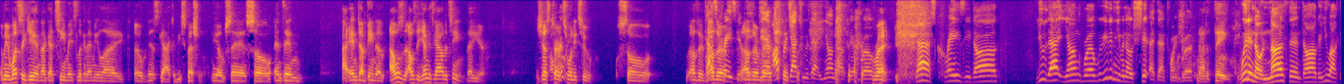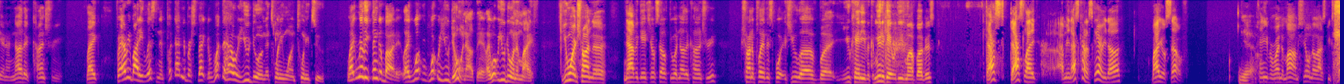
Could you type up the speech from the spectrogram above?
I mean, once again, I got teammates looking at me like, oh, this guy could be special. You know what I'm saying? So, and then I end up being a, I was, I was the youngest guy on the team that year. Just Oh, turned really? 22. So, other, That's other, crazy. the other Damn, I forgot you was that young out there, bro. right? That's crazy, dog. You that young, bro. We didn't even know shit at that point, bro. Not a thing. We didn't know nothing, dog, and you out there in another country. Like, for everybody listening, put that into perspective. What the hell were you doing at 21, 22? Like, really think about it. Like, what what were you doing out there? Like, what were you doing in life? You weren't trying to navigate yourself through another country, trying to play the sport that you love, but you can't even communicate with these motherfuckers. That's that's like, I mean, that's kind of scary, dog. By yourself. Yeah. Can't even run to mom. She don't know how to speak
